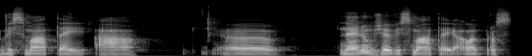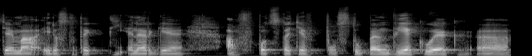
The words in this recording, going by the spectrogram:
vysmátej a e, nejenom, že je vysmátej, ale prostě má i dostatek té energie a v podstatě postupem věku, jak eh,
